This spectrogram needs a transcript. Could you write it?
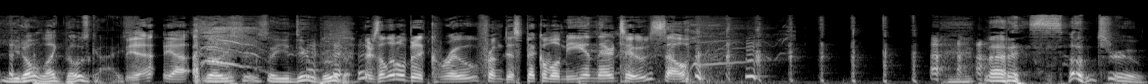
you don't like those guys. Yeah, yeah. So so you do boo them. There's a little bit of Gru from Despicable Me in there too, so That is so true.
